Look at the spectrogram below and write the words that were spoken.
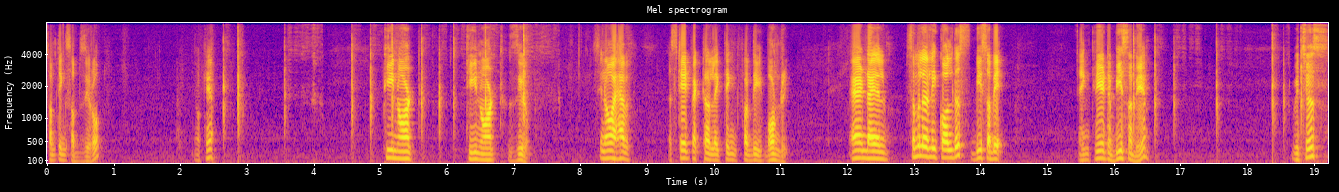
something sub 0 okay. P naught T naught 0. See now I have a state vector like thing for the boundary. And I will similarly call this B sub A and create a B sub A which is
